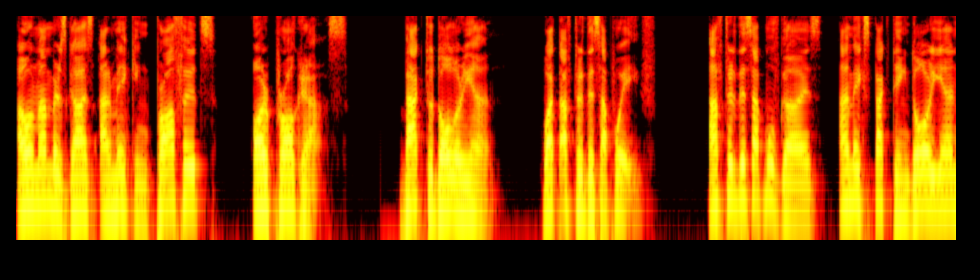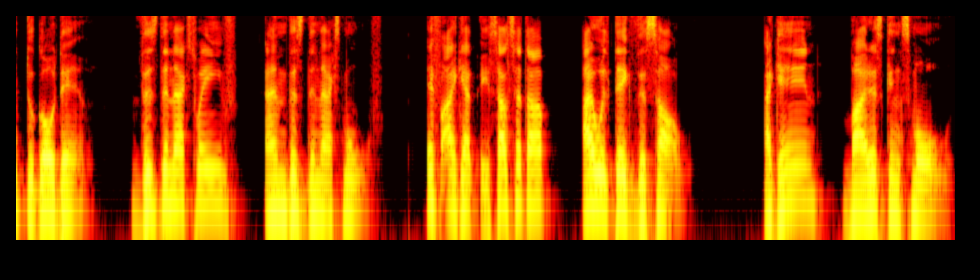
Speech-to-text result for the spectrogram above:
Our members guys are making profits or progress. Back to dollar yen. What after this up wave? After this up move guys, I'm expecting dollar yen to go down. This the next wave and this the next move. If I get a sell setup, I will take the sell. Again, by risking small.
